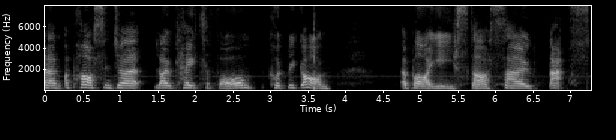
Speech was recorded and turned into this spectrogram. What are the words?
um, a passenger locator form could be gone by Easter. So that's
